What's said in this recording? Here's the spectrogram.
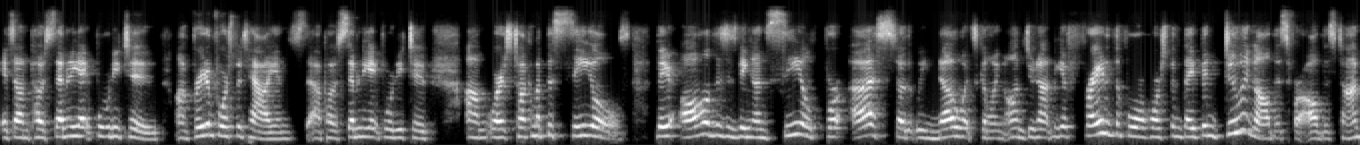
It's on post 7842 on Freedom Force Battalions, uh, post 7842, um, where it's talking about the seals. They, all of this is being unsealed for us so that we know what's going on. Do not be afraid of the four horsemen. They've been doing all this for all this time.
